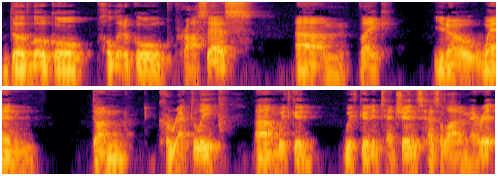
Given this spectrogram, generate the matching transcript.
the local political process, um, like you know, when done correctly um, with good with good intentions, has a lot of merit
